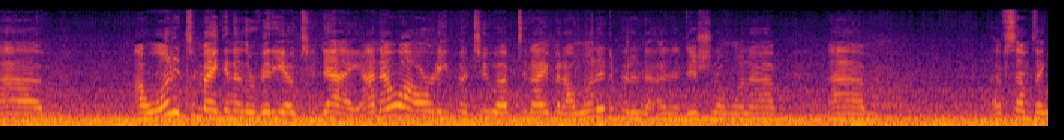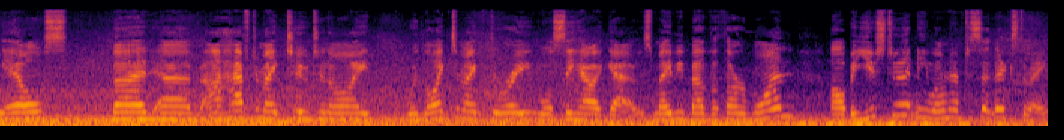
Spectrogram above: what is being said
um, I wanted to make another video today. I know I already put two up today, but I wanted to put an, an additional one up um, of something else but uh, I have to make two tonight. Would like to make three. We'll see how it goes. Maybe by the third one, I'll be used to it and he won't have to sit next to me.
